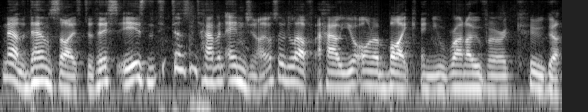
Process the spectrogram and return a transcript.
Now, the downside to this is that it doesn't have an engine. I also love how you're on a bike and you run over a cougar.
